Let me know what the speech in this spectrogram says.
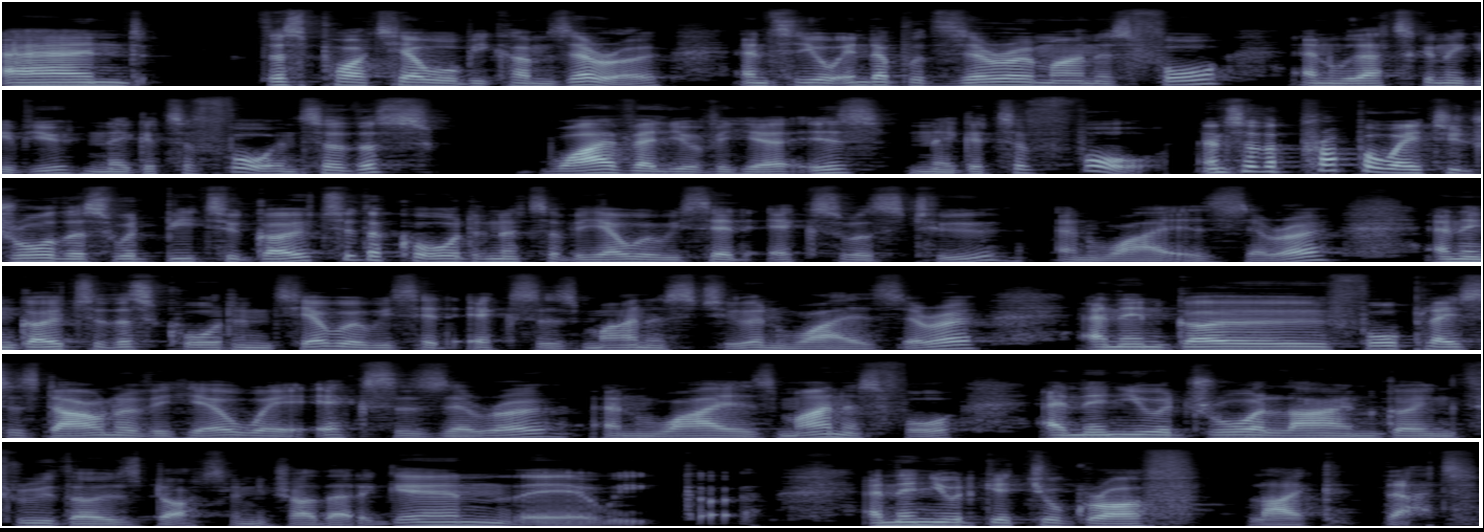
And this part here will become 0 and so you'll end up with 0 minus 4 and that's going to give you negative 4 and so this y value over here is negative 4. And so the proper way to draw this would be to go to the coordinates over here where we said x was 2 and y is 0, and then go to this coordinate here where we said x is minus 2 and y is 0, and then go four places down over here where x is 0 and y is minus 4, and then you would draw a line going through those dots. Let me try that again. There we go. And then you would get your graph like that.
